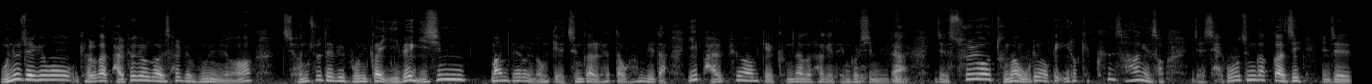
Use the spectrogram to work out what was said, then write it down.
원유 재고 결과 발표 결과를 살펴보면요. 전주 대비 보니까 220만 배를 넘게 증가를 했다고 합니다. 이 발표와 함께 급락을 하게 된 것입니다. 이제 수요 둔화 우려가 이렇게 큰 상황에서 이제 재고 증가까지 이제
